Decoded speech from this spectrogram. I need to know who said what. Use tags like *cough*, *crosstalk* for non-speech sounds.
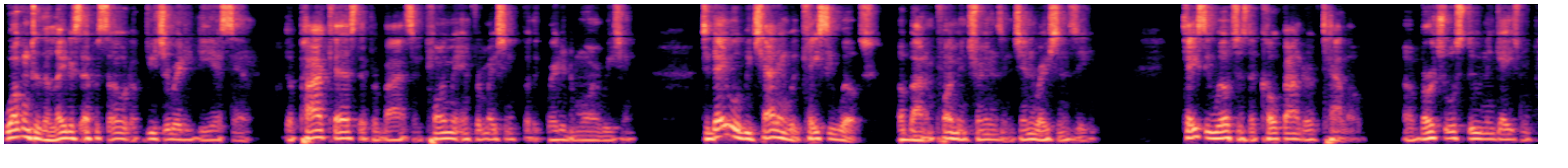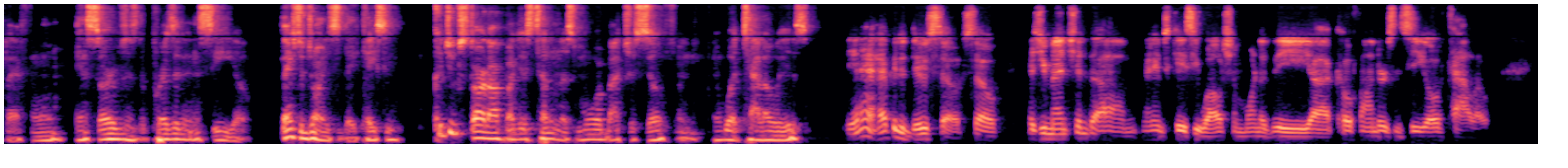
Speaker 1: Welcome to the latest episode of Future Ready DSM, the podcast that provides employment information for the greater Des Moines region. Today, we'll be chatting with Casey Welch about employment trends in Generation Z. Casey Welch is the co founder of Tallo, a virtual student engagement platform, and serves as the president and CEO. Thanks for joining us today, Casey. Could you start off by just telling us more about yourself and, and what Tallo is?
Speaker 2: Yeah, happy to do so. So, as you mentioned, um, my name is Casey Welch. I'm one of the uh, co-founders and CEO of Tallo,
